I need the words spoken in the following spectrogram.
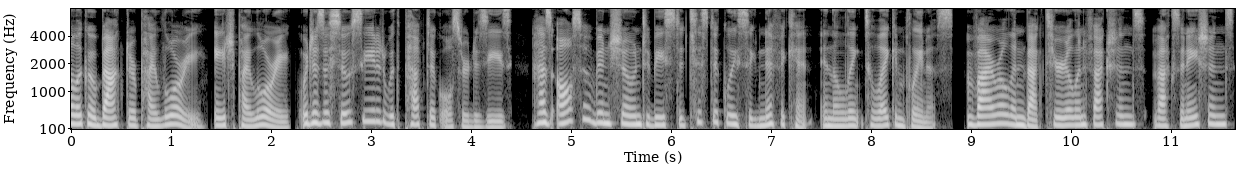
Helicobacter pylori, H. pylori, which is associated with peptic ulcer disease, has also been shown to be statistically significant in the link to lichen planus. Viral and bacterial infections, vaccinations,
